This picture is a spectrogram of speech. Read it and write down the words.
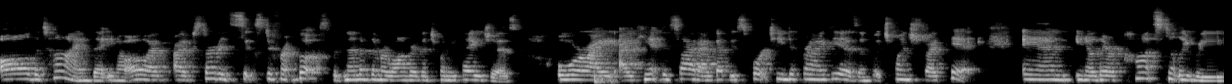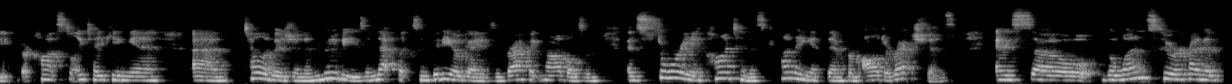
all the time that, you know, oh, I've, I've started six different books, but none of them are longer than 20 pages or I, I can't decide. I've got these 14 different ideas and which one should I pick? And, you know, they're constantly reading, they're constantly taking in um, television and movies and Netflix and video games and graphic novels and, and story and content is coming at them from all directions. And so the ones who are kind of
